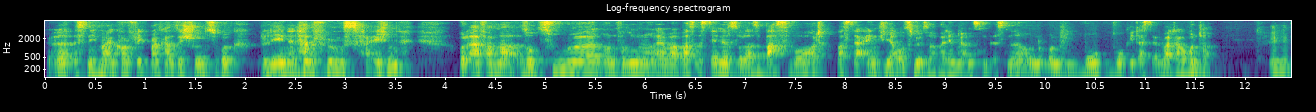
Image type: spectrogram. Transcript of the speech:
ne, ist nicht mein Konflikt, man kann sich schön zurücklehnen, in Anführungszeichen, und einfach mal so zuhören und versuchen einfach, was ist denn jetzt so das Basswort, was der eigentliche Auslöser bei dem Ganzen ist, ne? Und, und wo, wo geht das denn weiter runter? Mhm.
